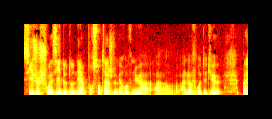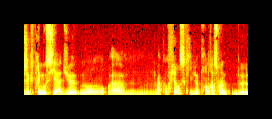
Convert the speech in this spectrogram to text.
Si je choisis de donner un pourcentage de mes revenus à, l'œuvre de Dieu, bah, j'exprime aussi à Dieu mon, euh, ma confiance qu'il prendra soin de,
